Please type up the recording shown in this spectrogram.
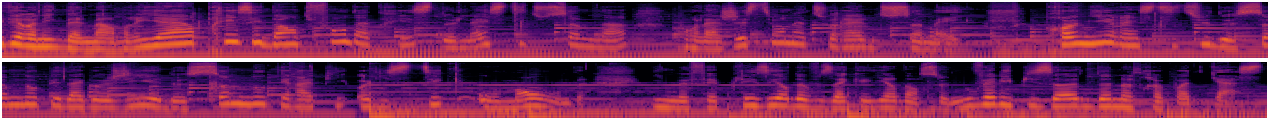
Véronique Bellemare-Brière, présidente fondatrice de l'Institut Somna pour la gestion naturelle du sommeil, premier institut de somnopédagogie et de somnothérapie holistique au monde. Il me fait plaisir de vous accueillir dans ce nouvel épisode de notre podcast.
